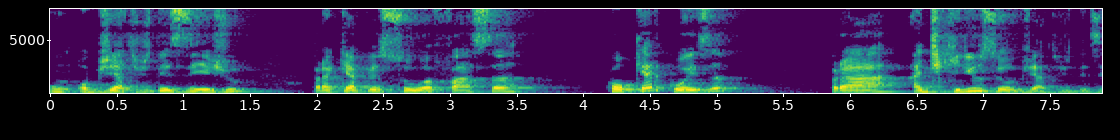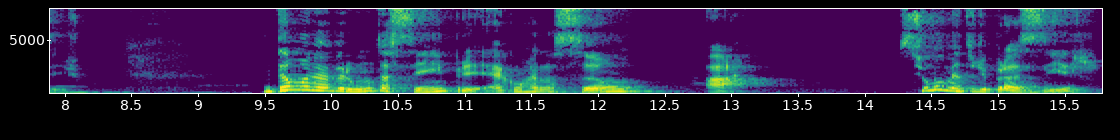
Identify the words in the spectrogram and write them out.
um objeto de desejo para que a pessoa faça qualquer coisa para adquirir o seu objeto de desejo. Então, a minha pergunta sempre é com relação a se o momento de prazer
